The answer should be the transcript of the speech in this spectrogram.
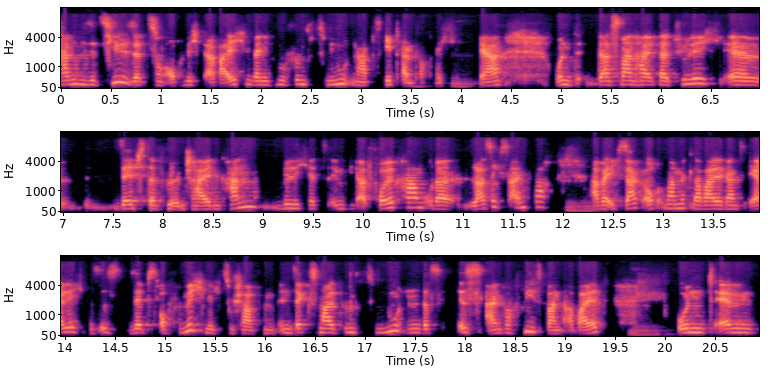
kann diese Zielsetzung auch nicht erreichen, wenn ich nur 15 Minuten habe. Es geht einfach nicht. Mhm. Ja. Und dass man halt natürlich äh, selbst dafür entscheiden kann, will ich jetzt irgendwie Erfolg haben oder lasse ich es einfach. Mhm. Aber ich sage auch immer mittlerweile ganz ehrlich, das ist selbst auch für mich nicht zu schaffen. In sechs mal 15 Minuten, das ist einfach Fließbandarbeit. Mhm. Und ähm,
